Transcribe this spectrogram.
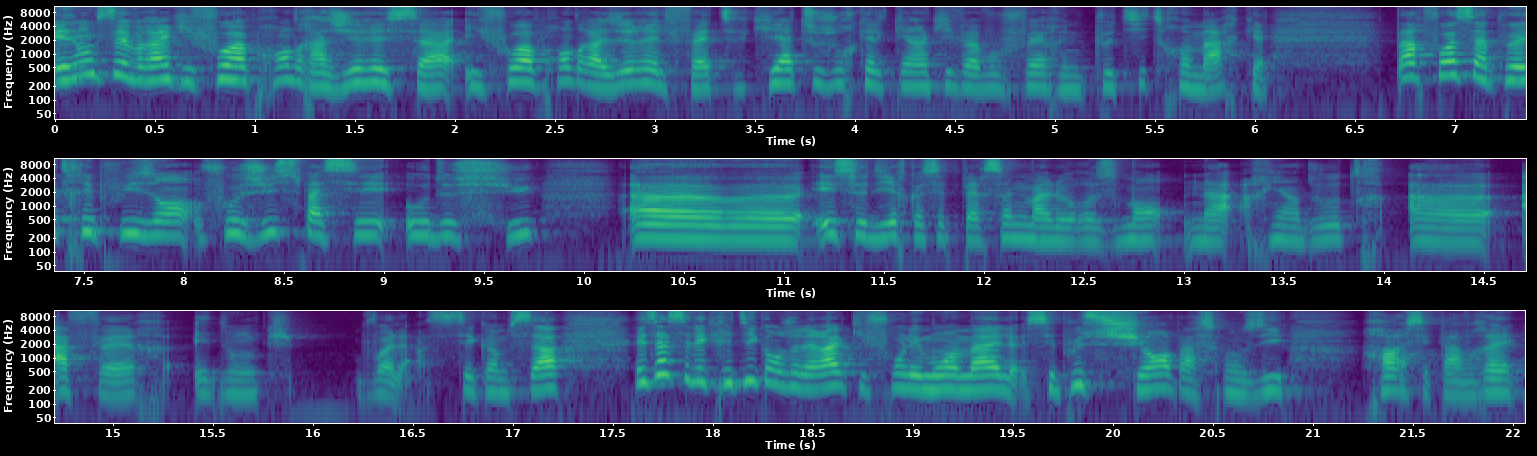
Et donc c'est vrai qu'il faut apprendre à gérer ça, il faut apprendre à gérer le fait qu'il y a toujours quelqu'un qui va vous faire une petite remarque. Parfois ça peut être épuisant, faut juste passer au-dessus euh, et se dire que cette personne malheureusement n'a rien d'autre à, à, faire et donc Voilà, c'est comme ça. Et ça, c'est les critiques en général qui font les moins mal. C'est plus chiant parce qu'on se dit, ah, c'est pas vrai.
